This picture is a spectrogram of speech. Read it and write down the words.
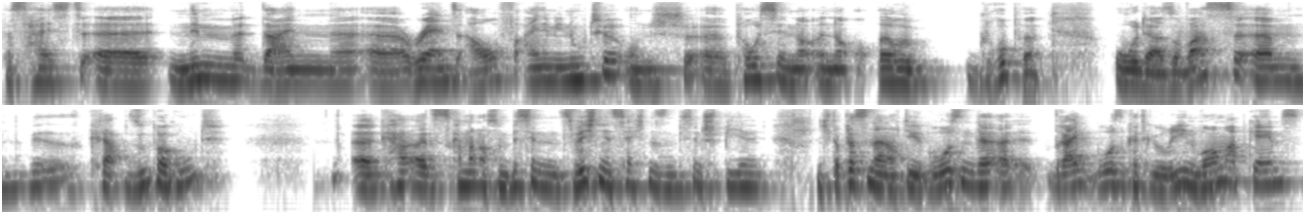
Das heißt, äh, nimm dein äh, Rant auf eine Minute und äh, poste in, in eure Gruppe oder sowas. Ähm, klappt super gut. Äh, kann, das kann man auch so ein bisschen zwischen den Sessions ein bisschen spielen. Ich glaube, das sind dann auch die großen drei großen Kategorien Warm-up Games,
